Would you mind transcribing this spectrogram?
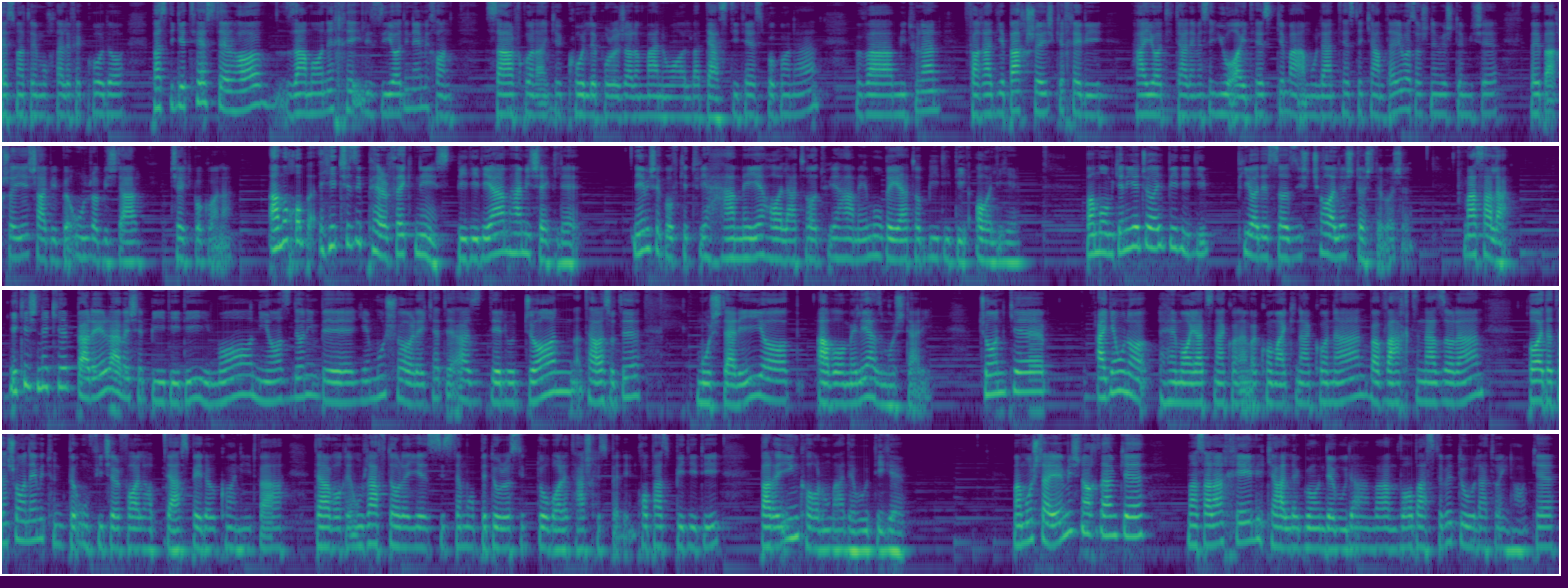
قسمت مختلف کدا پس دیگه تسترها زمان خیلی زیادی نمی‌خوان صرف کنن که کل پروژه رو منوال و دستی تست بکنن و می‌تونن فقط یه بخشایش که خیلی حیاتی تره مثل یو آی تست که معمولا تست کمتری واسش نوشته میشه و یه بخشایی شبیه به اون رو بیشتر چک بکنن. اما خب هیچ چیزی پرفکت نیست. BDD هم همین شکله. نمیشه گفت که توی همه حالت ها توی همه موقعیت ها BDD عالیه. و ممکنه یه جایی BDD پیاده سازیش چالش داشته باشه. مثلا یکیش اینه که برای روش BDD ما نیاز داریم به یه مشارکت از دل و جان توسط مشتری یا عواملی از مشتری. چون که اگه اونا حمایت نکنن و کمک نکنن و وقت نذارن قاعدتا شما نمی‌تونید به اون feature file ها دست پیدا کنید و در واقع اون رفتارهای سیستم رو به درستی دوباره تشخیص بدین. خب پس BDD برای این کار اومده بود دیگه. من مشتری میشناختم که مثلا خیلی کله گنده بودن و وابسته به دولت و اینها که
